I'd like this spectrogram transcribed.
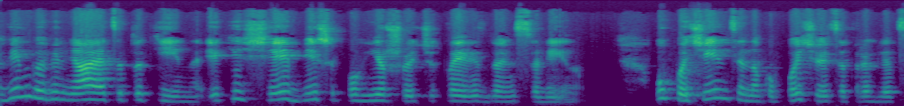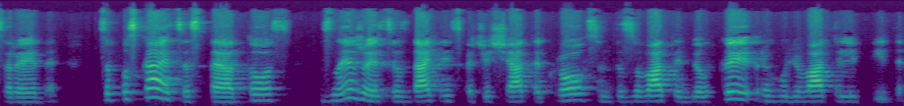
Він вивільняє цитокіни, які ще більше погіршують чутливість до інсуліну. У печінці накопичуються тригліцериди, запускається стеатоз, знижується здатність очищати кров, синтезувати білки, регулювати ліпіди.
